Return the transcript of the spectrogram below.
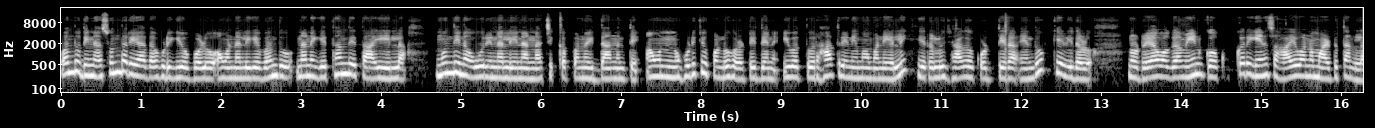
ಒಂದು ದಿನ ಸುಂದರಿಯಾದ ಹುಡುಗಿಯೊಬ್ಬಳು ಅವನಲ್ಲಿಗೆ ಬಂದು, ನನಗೆ ತಂದೆ ತಾಯಿ ಇಲ್ಲ. ಮುಂದಿನ ಊರಿನಲ್ಲಿ ನನ್ನ ಚಿಕ್ಕಪ್ಪನು ಇದ್ದಾನಂತೆ. ಅವನನ್ನು ಹುಡುಕಿಕೊಂಡು ಹೊರಟಿದ್ದೇನೆ. ಇವತ್ತು ರಾತ್ರಿ ನಿಮ್ಮ ಮನೆಯಲ್ಲಿ ಇರಲು ಜಾಗ ಕೊಡ್ತೀರಾ? ಎಂದು ಕೇಳಿದಳು. ನೋಡ್ರಿ, ಅವಾಗ ಮೇನ್ ಕುಕ್ಕರಿಗೆ ಏನು ಸಹಾಯವನ್ನ ಮಾಡಿರ್ತಾನಲ್ಲ,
